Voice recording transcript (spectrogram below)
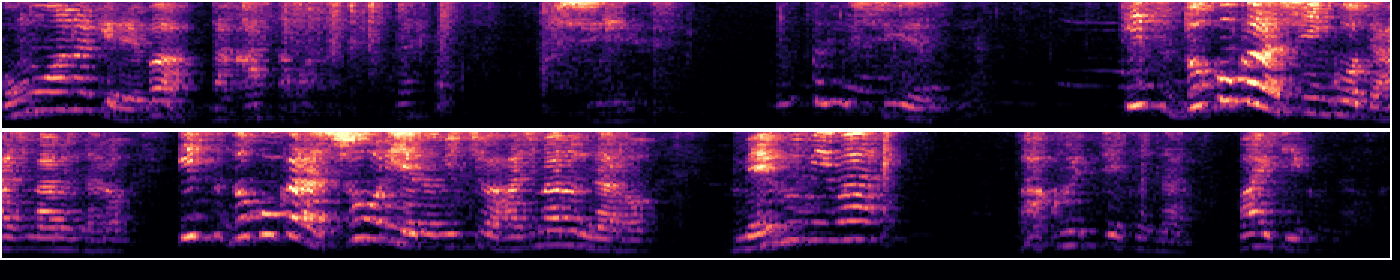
思わなければなかったわけですね。不思議です。本当に不思議ですね。いつどこから信仰って始まるんだろう。いつどこから勝利への道は始まるんだろう。恵みは湧いていくんだろう湧いていくんだ。ろうか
